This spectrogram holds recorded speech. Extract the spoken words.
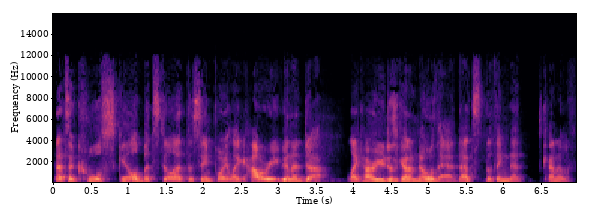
That's a cool skill, but still at the same point, like, how are you gonna do? like how are you just gonna know that? That's the thing that kind of.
